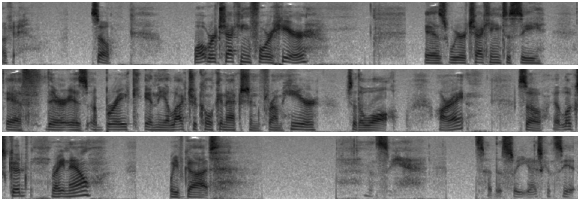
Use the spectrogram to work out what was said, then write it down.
Okay. So, what we're checking for here is we're checking to see if there is a break in the electrical connection from here to the wall. All right. So it looks good right now. We've got Let's see. Set this so you guys can see it.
